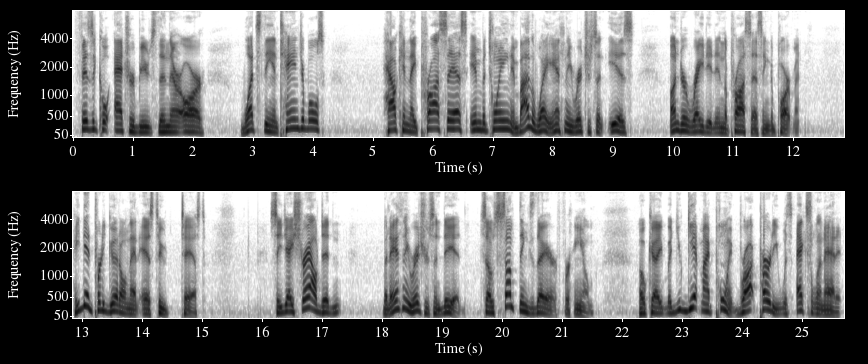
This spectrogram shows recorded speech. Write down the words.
physical attributes than there are what's the intangibles, how can they process in between? And by the way, Anthony Richardson is underrated in the processing department. He did pretty good on that S2 test. CJ Stroud didn't, but Anthony Richardson did. So something's there for him. Okay, but you get my point. Brock Purdy was excellent at it.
